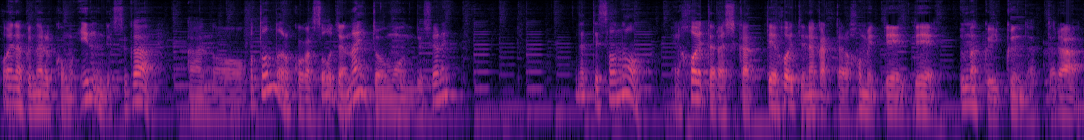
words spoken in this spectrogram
吠えなくなる子もいるんですがあのほとんどの子がそうじゃないと思うんですよね。だってその吠えたら叱って吠えてなかったら褒めてでうまくいくんだったら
